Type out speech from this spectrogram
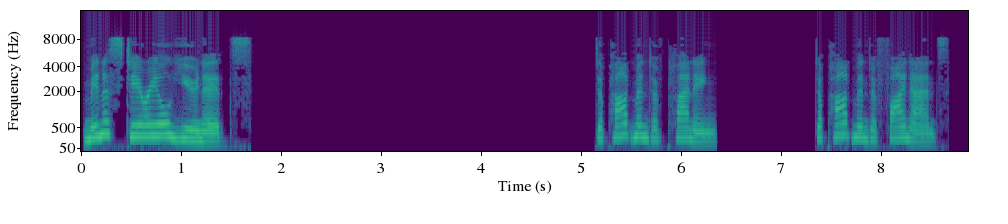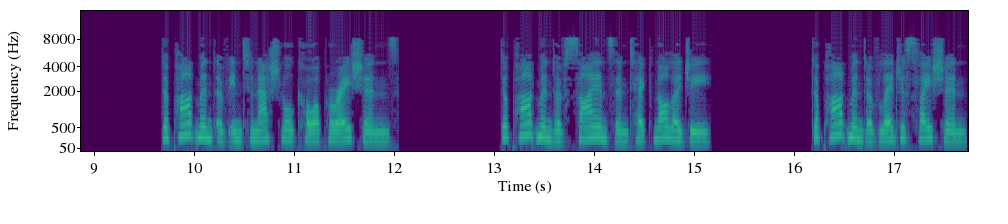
Ministerial units Department of Planning. Department of Finance. Department of International Cooperations. Department of Science and Technology. Department of Legislation.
